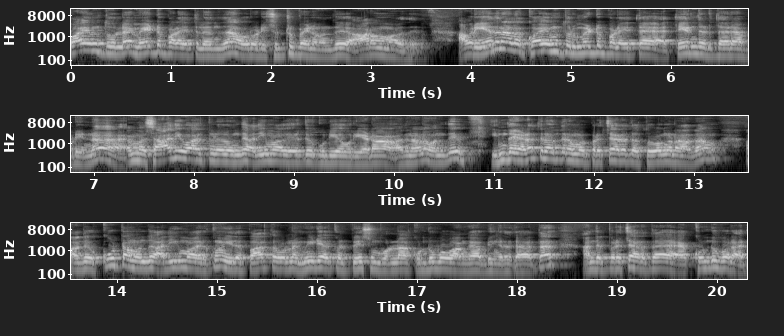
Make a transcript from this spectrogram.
கோயம்புத்தூரில் மேட்டுப்பாளையத்துலேருந்து தான் அவருடைய சுற்றுப்பயணம் வந்து ஆரம்பமாகுது. அவர் எதனால் கோயம்புத்தூர் மேட்டுப்பாளையத்தை தேர்ந்தெடுத்தார் அப்படின்னா நம்ம சாதி வாக்குனர் வந்து அதிகமாக இருக்கக்கூடிய ஒரு இடம். அதனால் வந்து இந்த இடத்துல வந்து நம்ம பிரச்சாரத்தை துவங்கினா தான் அது கூட்டம் வந்து அதிகமாக இருக்கும். இதை பார்த்த உடனே மீடியாக்கள் பேசும் பொருளாக கொண்டு போவாங்க அப்படிங்கிறதுக்காகத்தான் அந்த பிரச்சாரத்தை கொண்டு போகிறார்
